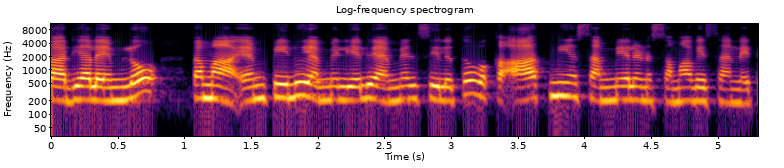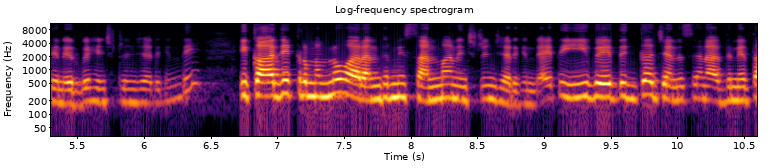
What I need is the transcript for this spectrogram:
కార్యాలయంలో తమ ఎంపీలు ఎమ్మెల్యేలు ఎమ్మెల్సీలతో ఒక ఆత్మీయ సమ్మేళన సమావేశాన్ని అయితే నిర్వహించడం జరిగింది. ఈ కార్యక్రమంలో వారందరినీ సన్మానించడం జరిగింది. అయితే ఈ వేదికగా జనసేన అధినేత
